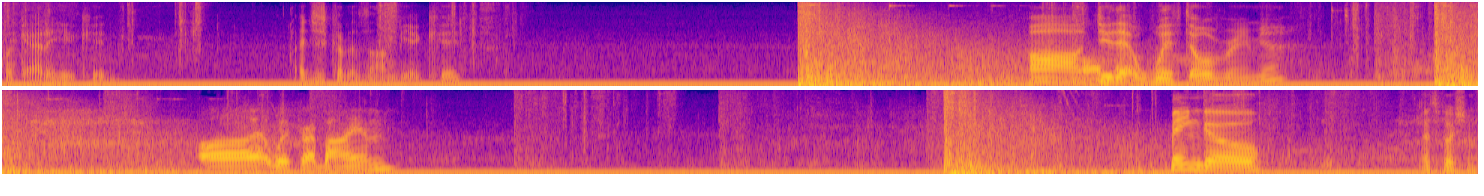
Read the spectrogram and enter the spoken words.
Fuck out of here, kid. I just got a zombie, a kid. Oh, dude, that whiffed over him, yeah? Oh, that whip right by him. Bingo. Let's push him.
